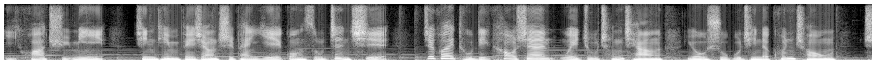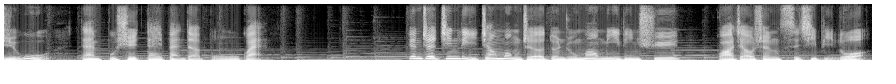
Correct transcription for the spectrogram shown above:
以花取蜜。蜻蜓飞上池畔叶，光速振翅。这块土地靠山，为筑城墙，有数不清的昆虫、植物，但不是呆板的博物馆。跟着经理张梦哲遁入茂密林区，蛙叫声此起彼落。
